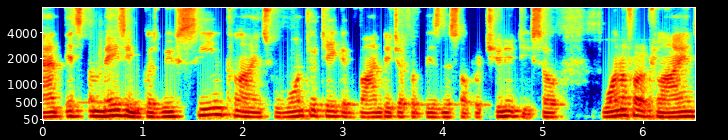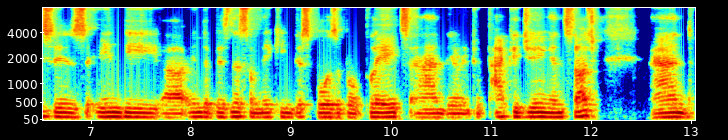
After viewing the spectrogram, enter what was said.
And it's amazing because we've seen clients who want to take advantage of a business opportunity. So one of our clients is in the uh, in the business of making disposable plates and they're into packaging and such and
